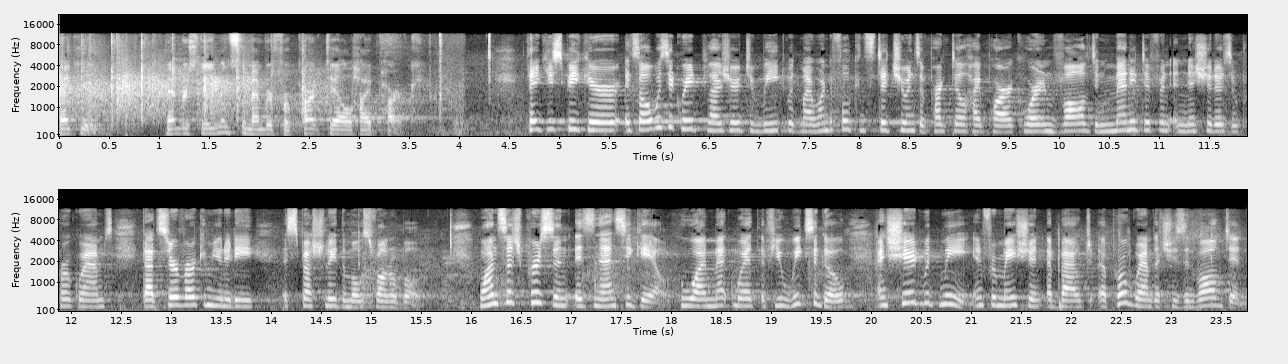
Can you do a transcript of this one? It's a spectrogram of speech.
Thank you. Member statements. The member for Parkdale High Park. Thank you, Speaker. It's always a great pleasure to meet with my wonderful constituents of Parkdale High Park who are involved in many different initiatives and programs that serve our community, especially the most vulnerable. One such person is Nancy Gale, who I met with a few weeks ago and shared with me information about a program that she's involved in,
